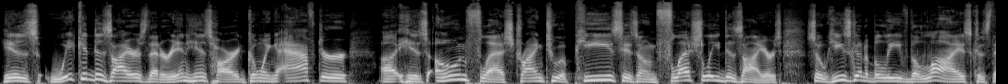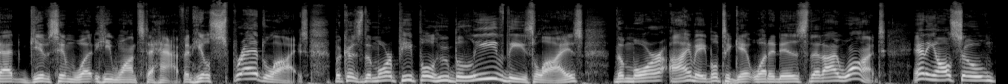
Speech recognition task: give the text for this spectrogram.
his wicked desires that are in his heart, going after uh, his own flesh, trying to appease his own fleshly desires. So he's going to believe the lies because that gives him what he wants to have. And he'll spread lies because the more people who believe these lies, the more I'm able to get what it is that I want. And he also,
